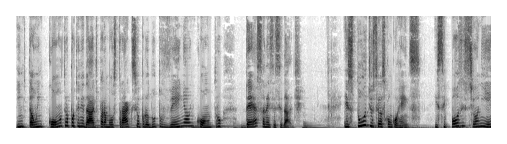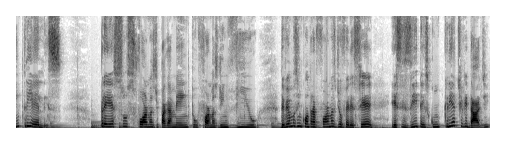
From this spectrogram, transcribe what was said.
Então, encontre oportunidade para mostrar que seu produto vem ao encontro dessa necessidade. Estude os seus concorrentes e se posicione entre eles. Preços, formas de pagamento, formas de envio. Devemos encontrar formas de oferecer esses itens com criatividade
